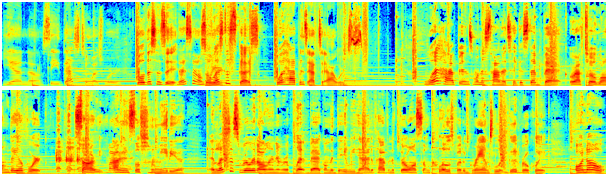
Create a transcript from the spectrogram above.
Yeah, no. See, that's too much work. Well, this is it. That sounds good. So let's discuss what happens after hours. What happens when it's time to take a step back or after a long day of work? Sorry, My I mean social media. And let's just reel it all in and reflect back on the day we had of having to throw on some clothes for the gram to look good real quick. Or no,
